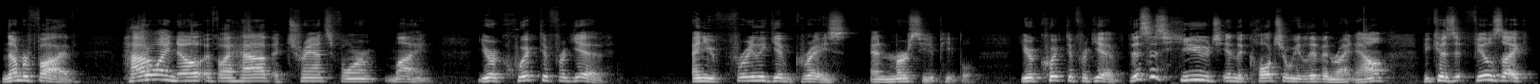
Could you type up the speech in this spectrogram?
Number five, how do I know if I have a transformed mind? You're quick to forgive and you freely give grace and mercy to people. You're quick to forgive. This is huge in the culture we live in right now because it feels like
